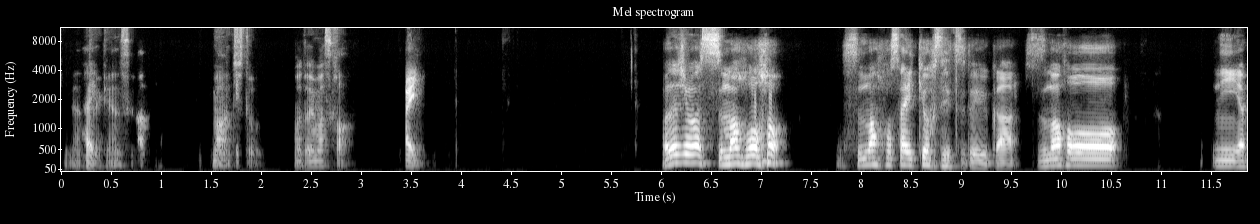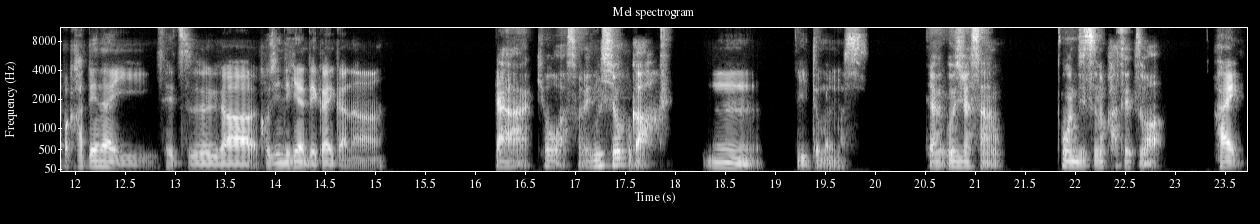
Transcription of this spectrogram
気になっただけなんですが。まあちょっと、まとめますか。はい。私はスマホ、スマホ最強説というか、スマホにやっぱ勝てない説が個人的にはでかいかな。いやー、今日はそれにしようか。うん。いいと思います。じゃあ、ゴジラさん、本日の仮説は？はい。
